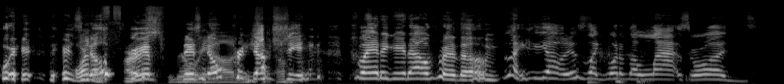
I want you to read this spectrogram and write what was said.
where there's Or no first script, there's no reality show. production planning it out for them. Like yo, this is like one of the last ones.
